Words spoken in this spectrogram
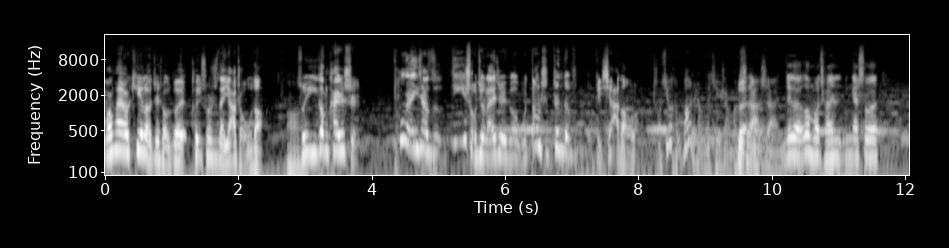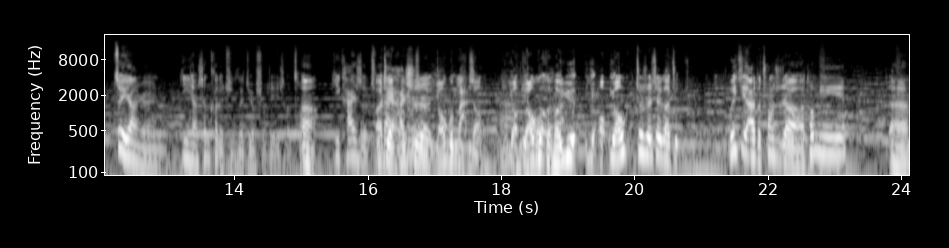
《Vampire Killer》这首歌可以说是在压轴的，哦。所以一刚开始，突然一下子第一首就来这个，我当时真的给吓到了。炒气氛很棒的这首歌，其实上嘛。对。是啊是啊，你这个恶魔城应该说最让人印象深刻的曲子就属这一首，从嗯，一开始初而且还是摇滚版的，啊摇摇滚和乐摇摇就是这个主 VGR 的创始者 Tommy，呃，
